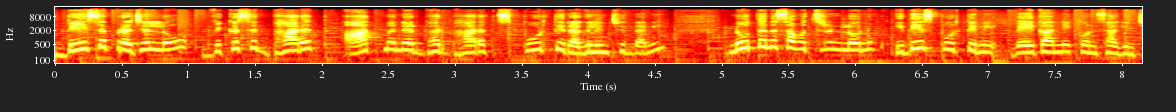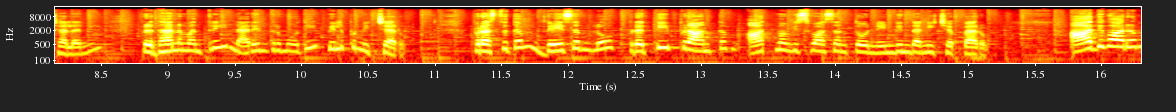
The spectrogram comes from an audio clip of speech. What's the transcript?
దేశ ప్రజల్లో వికసిత్ భారత్ ఆత్మనిర్భర్ భారత్ స్ఫూర్తి రగిలించిందని నూతన సంవత్సరంలోనూ ఇదే స్ఫూర్తిని వేగాన్ని కొనసాగించాలని ప్రధానమంత్రి నరేంద్ర మోదీ పిలుపునిచ్చారు. ప్రస్తుతం దేశంలో ప్రతి ప్రాంతం ఆత్మవిశ్వాసంతో నిండిందని చెప్పారు. ఆదివారం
